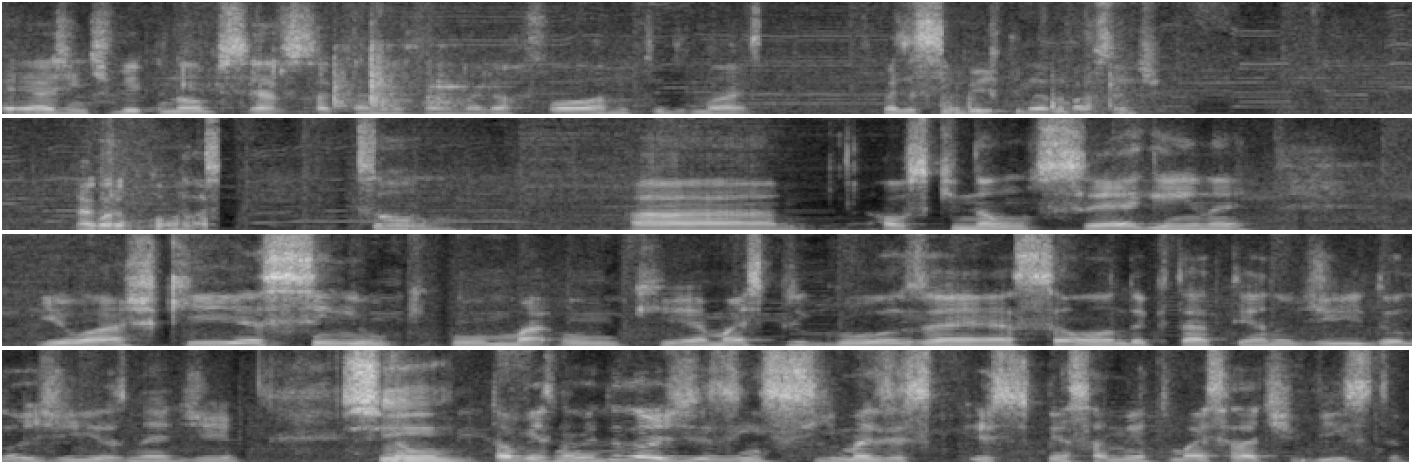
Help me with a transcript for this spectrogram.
é, a gente vê que não observa os sacramentos da melhor forma e tudo mais. Mas assim, eu vejo que melhora bastante. Agora, com relação a, aos que não seguem, né? Eu acho que, assim, o, o, o que é mais perigoso é essa onda que tá tendo de ideologias, né? De não- talvez não ideologias em si, mas esse, esse pensamento mais relativista.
